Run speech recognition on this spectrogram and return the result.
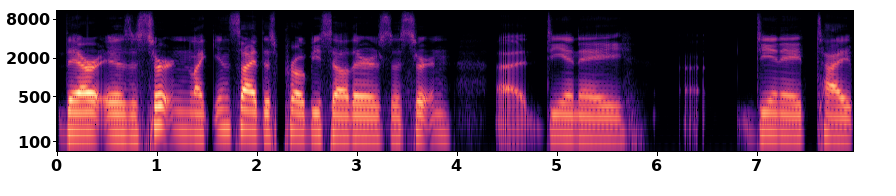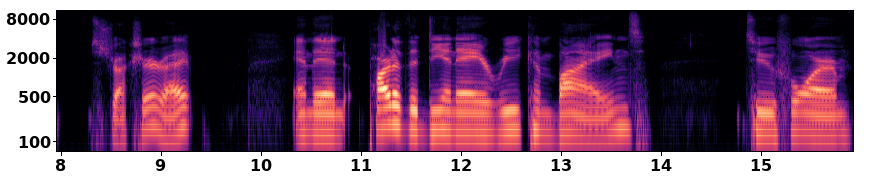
there is a certain like inside this pro B cell there's a certain uh, DNA uh, DNA type structure, right? And then part of the DNA recombines to form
